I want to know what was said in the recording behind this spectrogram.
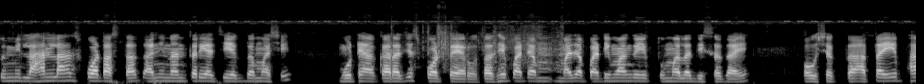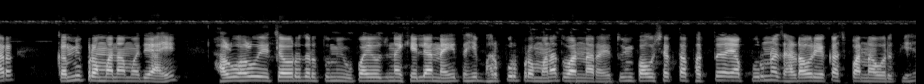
तुम्ही लहान लहान स्पॉट असतात आणि नंतर याचे एकदम असे मोठ्या आकाराचे स्पॉट तयार होतात. हे पाट्या माझ्या पाठीमागे एक तुम्हाला दिसत आहे. पाहू शकता. आता हे फार कमी प्रमाणामध्ये आहे. हळूहळू याच्यावर जर तुम्ही उपाययोजना केल्या नाही तर हे भरपूर प्रमाणात वाढणार आहे. तुम्ही पाहू शकता फक्त या पूर्ण झाडावर एकाच पानावरती हे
